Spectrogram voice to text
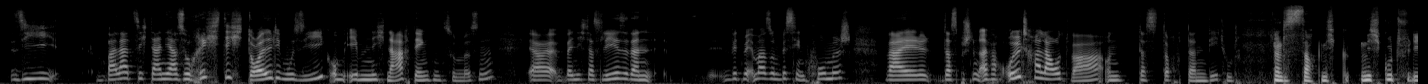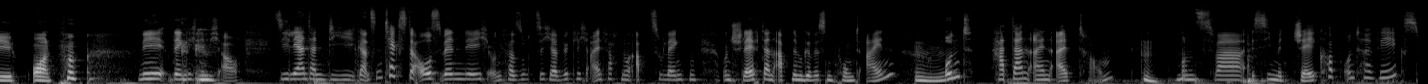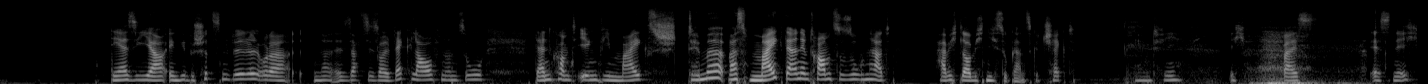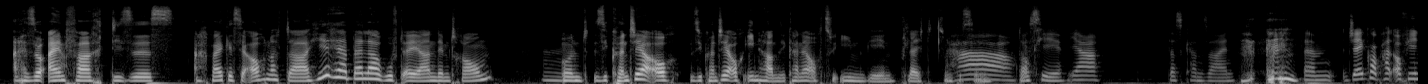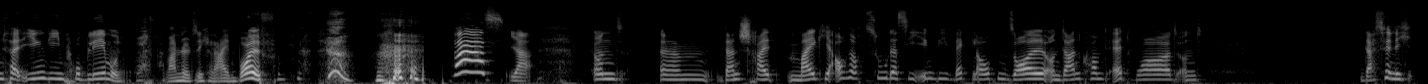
sie ballert sich dann ja so richtig doll die Musik, um eben nicht nachdenken zu müssen. Äh, wenn ich das lese, dann wird mir immer so ein bisschen komisch, weil das bestimmt einfach ultra laut war und das doch dann wehtut. Und das ist auch nicht, nicht gut für die Ohren. Nee, denke ich nämlich auch. Sie lernt dann die ganzen Texte auswendig und versucht sich ja wirklich einfach nur abzulenken und schläft dann ab einem gewissen Punkt ein und hat dann einen Albtraum. Und zwar ist sie mit Jacob unterwegs, der sie ja irgendwie beschützen will oder ne, sagt, sie soll weglaufen und so. Dann kommt irgendwie Mikes Stimme. Was Mike da in dem Traum zu suchen hat, habe ich, glaube ich, nicht so ganz gecheckt. Irgendwie. Ich weiß es nicht. Also einfach dieses, ach, Mike ist ja auch noch da. Hierher, Bella, ruft er ja in dem Traum. Mhm. Und sie könnte ja auch, sie könnte ja auch ihn haben. Sie kann ja auch zu ihm gehen. Vielleicht so ein bisschen. Ah, das. okay, ja, das kann sein. ähm, Jacob hat auf jeden Fall irgendwie ein Problem und oh, verwandelt sich in einen Wolf. Was? Ja. Und ähm, dann schreit Mike ja auch noch zu, dass sie irgendwie weglaufen soll und dann kommt Edward und das finde ich,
